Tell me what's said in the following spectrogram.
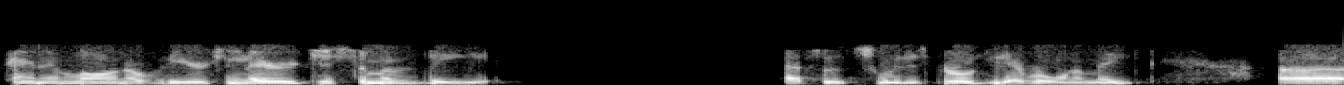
Hannah and Lauren over the years, and they're just some of the absolute sweetest girls you'd ever want to meet. Uh,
